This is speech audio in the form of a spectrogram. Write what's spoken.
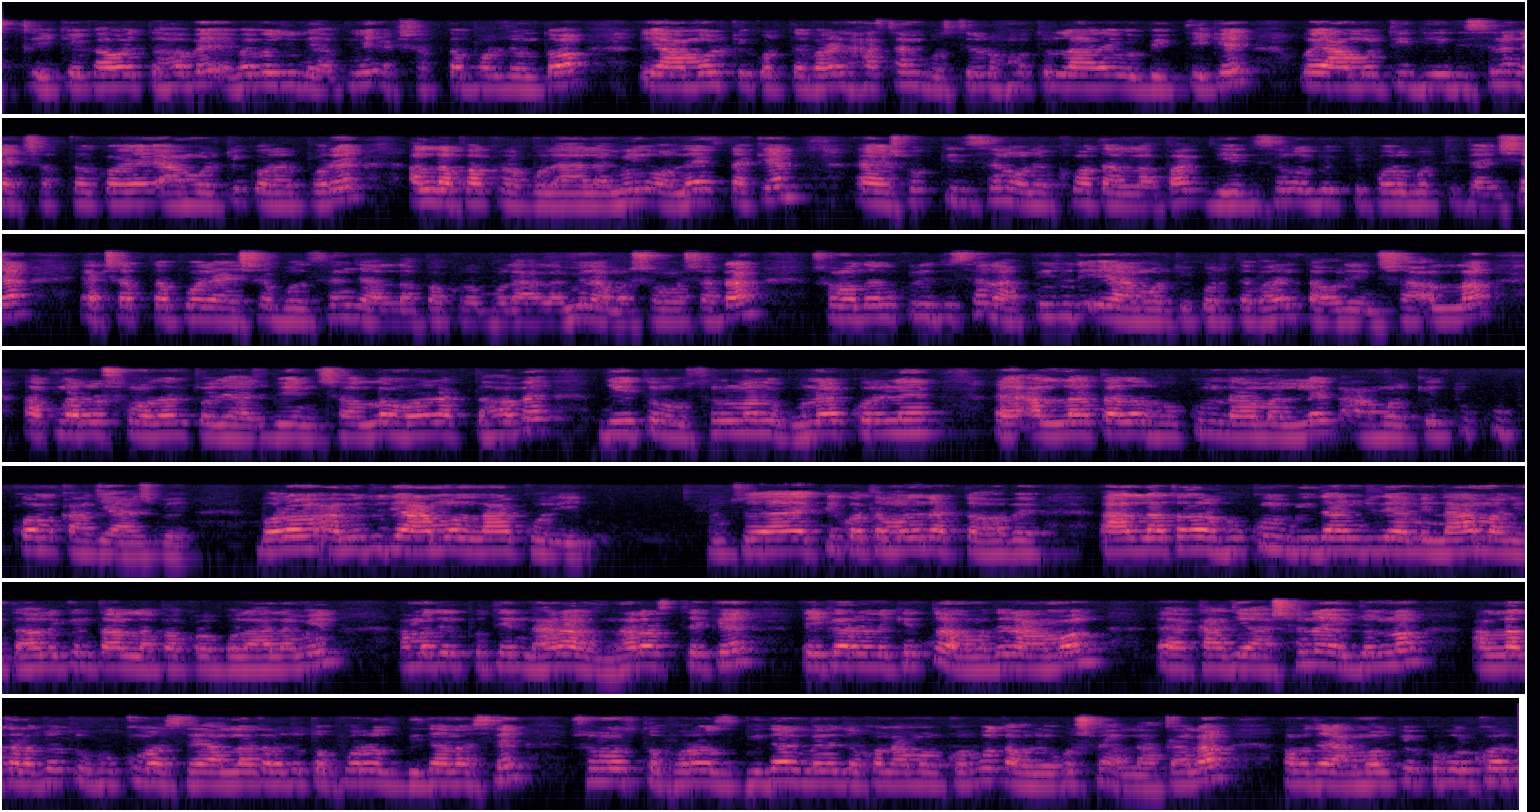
স্ত্রীকে খাওয়াইতে হবে। এভাবে যদি আপনি এক সপ্তাহ পর্যন্ত এই আমলটি করতে পারেন, হাসান বস্তির রহমতুল্লাহ ওই ব্যক্তিকে ওই আমলটি দিয়ে দিছিলেন। এক সপ্তাহ করে আমলটি করার পরে আল্লাহ পাক রব্বুল আলামিন অনেক তাকে শক্তি দিচ্ছেন অনেক ক্ষমতা আল্লাহ পাক দিয়ে দিচ্ছেন ওই ব্যক্তি পরবর্তীতে আইসা এক সপ্তাহ পরে আইসা বলছেন যে, আল্লাহ পাক রব্বুল আলামিন আমার সমস্যাটা সমাধান করে দিচ্ছেন আপনি যদি এই আমলটি করতে পারেন, তাহলে ইনশাআল্লাহ আপনারও সমাধান চলে আসবে। ইনশাআল্লাহ মনে রাখতে হবে, যেহেতু মুসলমান গুনাহ করলে আল্লাহ তাআলার হুকুম না মানলে আমল কিন্তু খুব কম কাজে আসবে। বরং আমি যদি আমল না করি একটি কথা মনে রাখতে হবে, আল্লাহ তাআলার হুকুম, বিধান যদি আমি না মানি, তাহলে কিন্তু আল্লাহ পাক রব্বুল আলামিন আমাদের প্রতি নারাজ। নারাজ থেকে এই কারণে কিন্তু আমাদের আমল কাজে আসে না। এই জন্য আল্লাহ তালা যত হুকুম আছে, আল্লাহ তালা যত ফরজ বিধান আছে, সমস্ত ফরজ বিধান মেনে যখন আমল করব, তাহলে অবশ্যই আল্লাহ তালা আমাদের আমলকে কবুল করবে।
